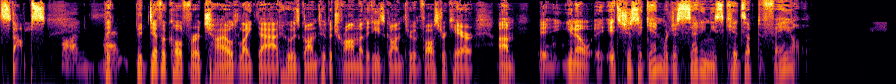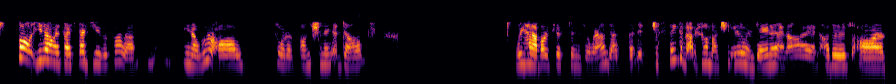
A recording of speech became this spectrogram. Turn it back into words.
stops. The the difficult for a child like that who has gone through the trauma that he's gone through in foster care um, it, you know it's just again we're just setting these kids up to fail well, you know, as I said to you before, you know, we're all sort of functioning adults. We have our systems around us, but it, just think about how much you and Dana and I and others are.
